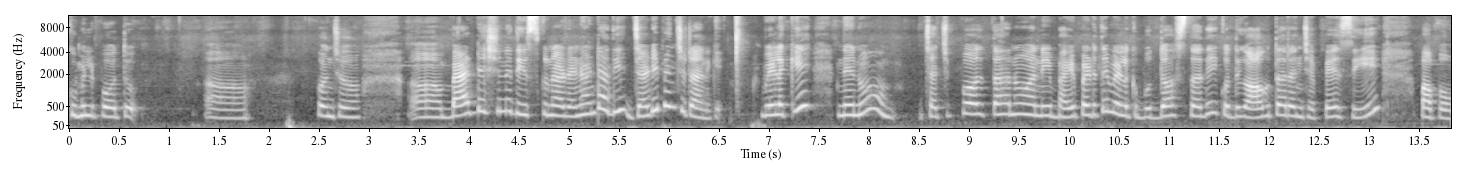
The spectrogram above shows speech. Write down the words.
కుమిలిపోతూ కొంచెం బ్యాడ్ డెసిషన్ తీసుకున్నాడండి. అంటే అది జడిపించడానికి వీళ్ళకి నేను చచ్చిపోతాను అని భయపెడితే వీళ్ళకి బుద్ధి వస్తుంది కొద్దిగా ఆగుతారని చెప్పేసి పాపం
